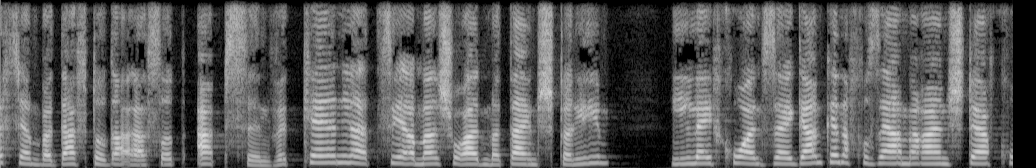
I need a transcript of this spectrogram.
לכם בדף תודה לעשות אפסל וכן להציע משהו עד 200 שקלים, לכו על זה. גם כן אחוזי המרה הם 2%,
